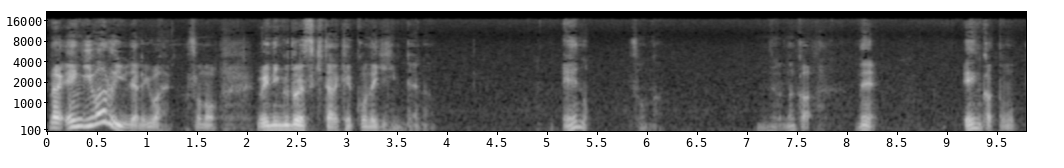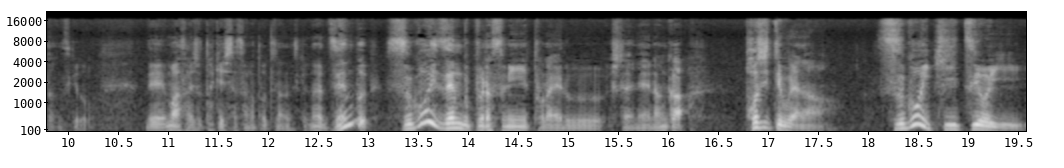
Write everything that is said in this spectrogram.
なんか縁起悪いみたいな言わへん？その、ウェディングドレス着たら結婚できひんみたいな。ええの？そんな。なんか、ね、ええんかと思ったんですけど。で、まあ最初竹下さんが撮ってたんですけど、なんか全部、すごい全部プラスに捉える人やね。なんか、ポジティブやな。すごい気強い、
